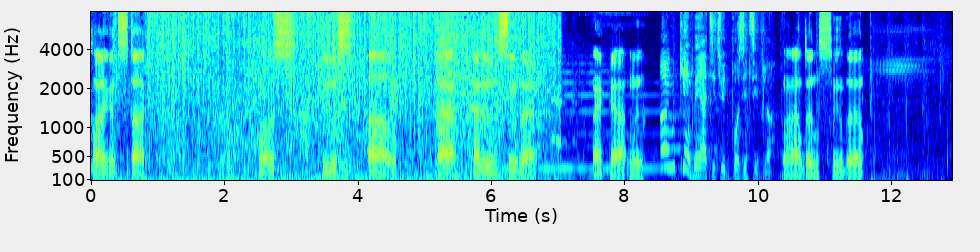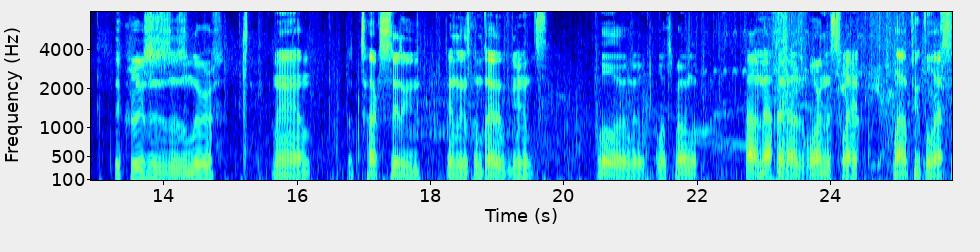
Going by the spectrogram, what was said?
Why'd I get stuck? What was... He was... Oh. That? I didn't even see that. That got me. On can be attitude positive là. No, I didn't see that. The cruises is nerve. Man, the toxicity in these competitive games. Oh, I. What's wrong with... Oh, nothing. I was born this way. A lot of people ask,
